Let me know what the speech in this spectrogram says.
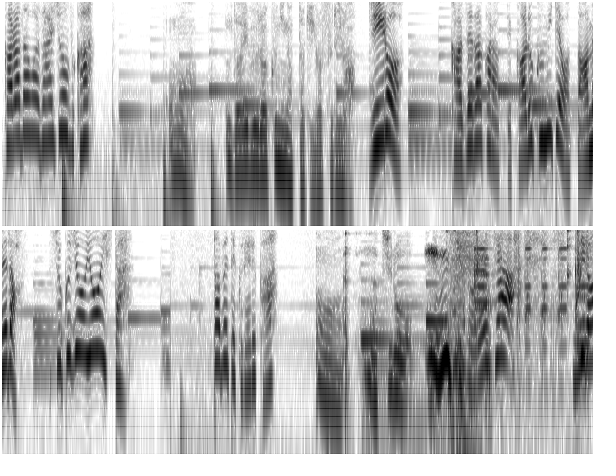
体は大丈夫か？うああだいぶ楽になった気がするよ。ジロー風邪だからって軽く見てはダメだ食事を用意した。食べてくれるか？ああもちろん。それじゃあジロー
